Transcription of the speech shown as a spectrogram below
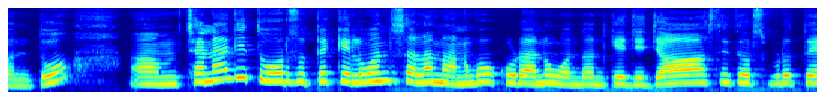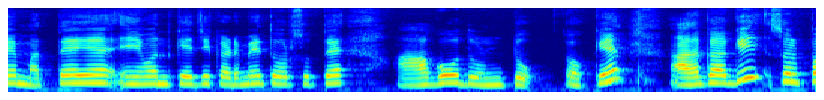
ಬಂತು. ಚೆನ್ನಾಗಿ ತೋರಿಸುತ್ತೆ. ಕೆಲವೊಂದು ಸಲ ನನಗೂ ಕೂಡ ಒಂದೊಂದು ಕೆ ಜಿ ಜಾಸ್ತಿ ತೋರಿಸ್ಬಿಡುತ್ತೆ, ಮತ್ತೆ ಒಂದು ಕೆ ಜಿ ಕಡಿಮೆ ತೋರಿಸುತ್ತೆ. ಆಗೋದುಂಟು, ಓಕೆ? ಹಾಗಾಗಿ ಸ್ವಲ್ಪ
